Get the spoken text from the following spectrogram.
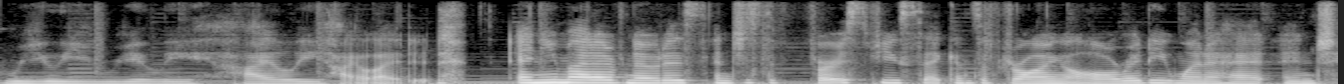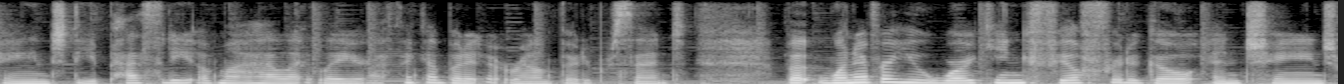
really, really highly highlighted. And you might have noticed in just the first few seconds of drawing, I already went ahead and changed the opacity of my highlight layer. I think I put it around 30%. But whenever you're working, feel free to go and change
